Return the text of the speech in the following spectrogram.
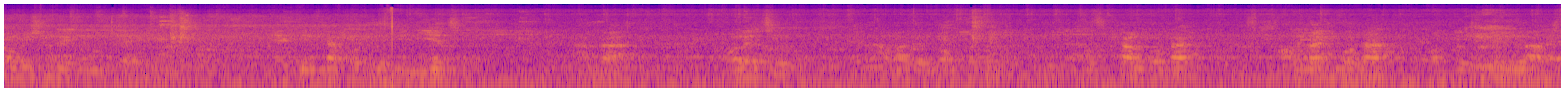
কমিশন এর মধ্যে যে তিনটা পদ্ধতি নিয়েছে, আমরা বলেছি, আমাদের পক্ষ থেকে অনলাইন ভোটার পদ্ধতি যেগুলো আছে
